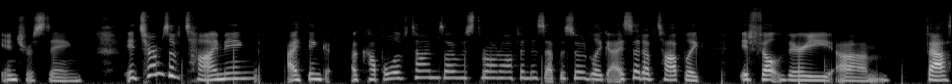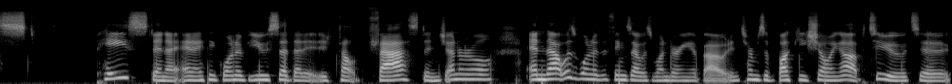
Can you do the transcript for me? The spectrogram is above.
interesting in terms of timing I think a couple of times I was thrown off in this episode. Like I said up top, like it felt very um, fast paced and I, and I think one of you said that it, it, felt fast in general. And that was one of the things I was wondering about in terms of Bucky showing up too to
